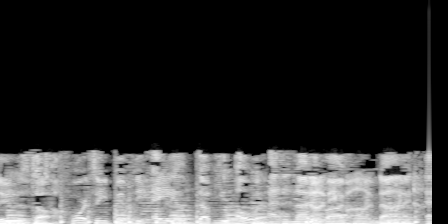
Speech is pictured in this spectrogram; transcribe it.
News Talk, 1450 AM WOL at 95.9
